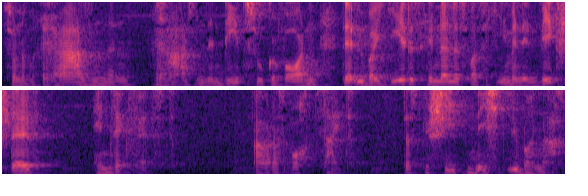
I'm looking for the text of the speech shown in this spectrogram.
zu einem rasenden, rasenden D-Zug geworden, der über jedes Hindernis, was sich ihm in den Weg stellt, hinwegfetzt. Aber das braucht Zeit. Das geschieht nicht über Nacht.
